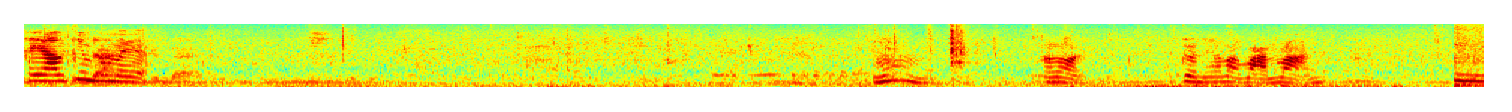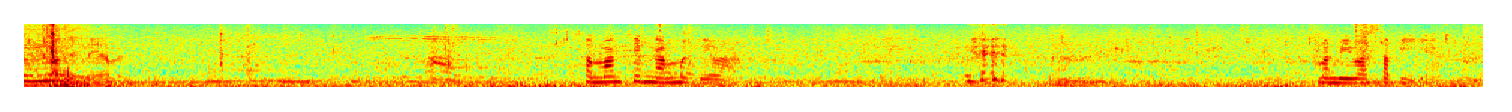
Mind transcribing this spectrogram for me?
พยายามจิ้มทำไมเนี่ย กินได้ อืมอร่อย เกินนี้อร่อยหวานหวาน อืมเอาแต่เนื้อมัน แซ ลมอนจิ้มน้ำหมึกดีกว่า อืมมันมีวาซาบิอะอืม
